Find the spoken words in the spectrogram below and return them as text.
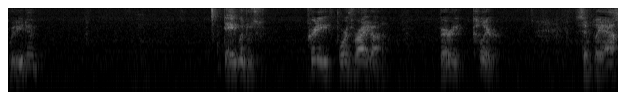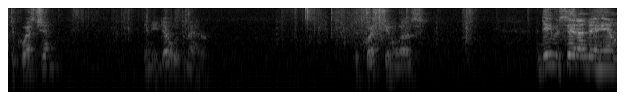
What do you do? David was pretty forthright on it, very clear. Simply asked a question, then he dealt with the matter. The question was, and David said unto him,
